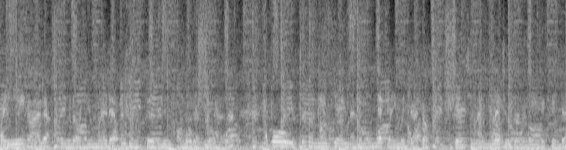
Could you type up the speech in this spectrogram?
പഴയകാല ഞങ്ങളുടെ വല്യമ്മയുടെ ഒരു മെത്തേഡിൽ വിൽക്കുന്ന ഒരു അവിയലാണ്. അപ്പോൾ ഉച്ച സമയമൊക്കെ ആയി നല്ല ക്ലൈമറ്റ് ആട്ടോ. അത്യാവശ്യം നല്ല ചൂടുള്ള വെയിലൊക്കെ ഉണ്ട്.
